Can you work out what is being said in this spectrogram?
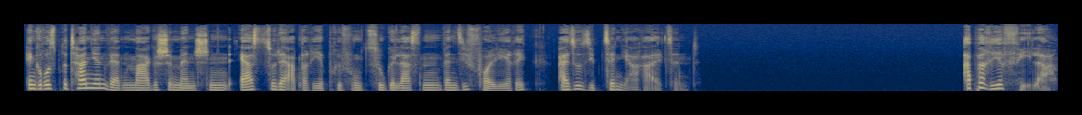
In Großbritannien werden magische Menschen erst zu der Apparierprüfung zugelassen, wenn sie volljährig, also 17 Jahre alt sind. Apparierfehler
